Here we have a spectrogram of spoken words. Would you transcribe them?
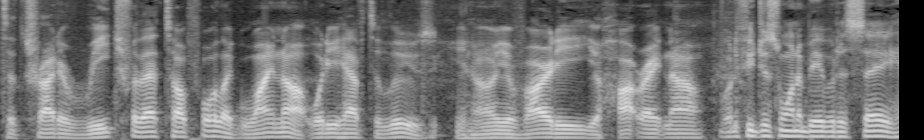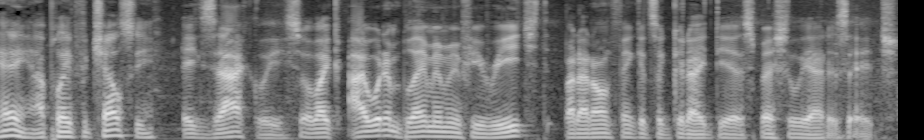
to try to reach for that top four. Like, why not? What do you have to lose? You know, you've already, You're hot right now. What if you just want to be able to say, "Hey, I played for Chelsea"? Exactly. So like, I wouldn't blame him if he reached, but I don't think it's a good idea, especially at his age.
